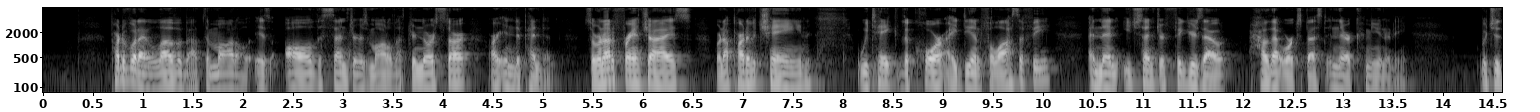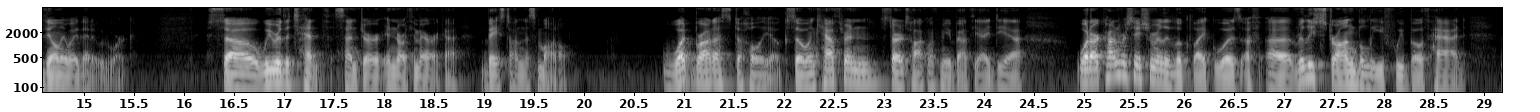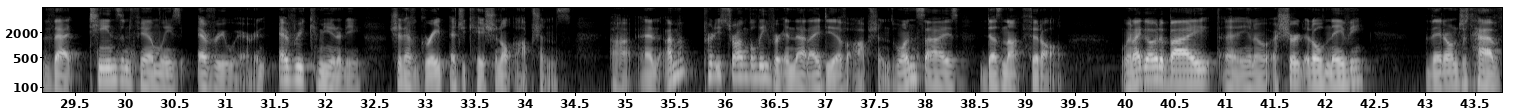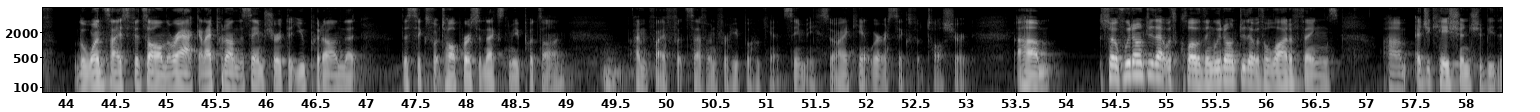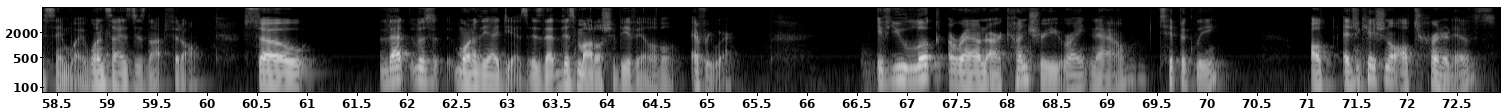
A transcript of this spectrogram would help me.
part of what I love about the model is all the centers modeled after North Star are independent. So we're not a franchise, we're not part of a chain. We take the core idea and philosophy, and then each center figures out how that works best in their community, which is the only way that it would work. So we were the 10th center in North America based on this model. What brought us to Holyoke? So when Catherine started talking with me about the idea, what our conversation really looked like was a, a really strong belief we both had that teens and families everywhere in every community should have great educational options. Uh, and I'm a pretty strong believer in that idea of options. One size does not fit all. When I go to buy, uh, you know, a shirt at Old Navy, they don't just have the one size fits all in the rack, and I put on the same shirt that you put on that the six foot tall person next to me puts on. I'm five foot seven for people who can't see me, so I can't wear a six foot tall shirt. Um, so if we don't do that with clothing, we don't do that with a lot of things. Um, education should be the same way. One size does not fit all. So that was one of the ideas is that this model should be available everywhere. If you look around our country right now, typically al- educational alternatives,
